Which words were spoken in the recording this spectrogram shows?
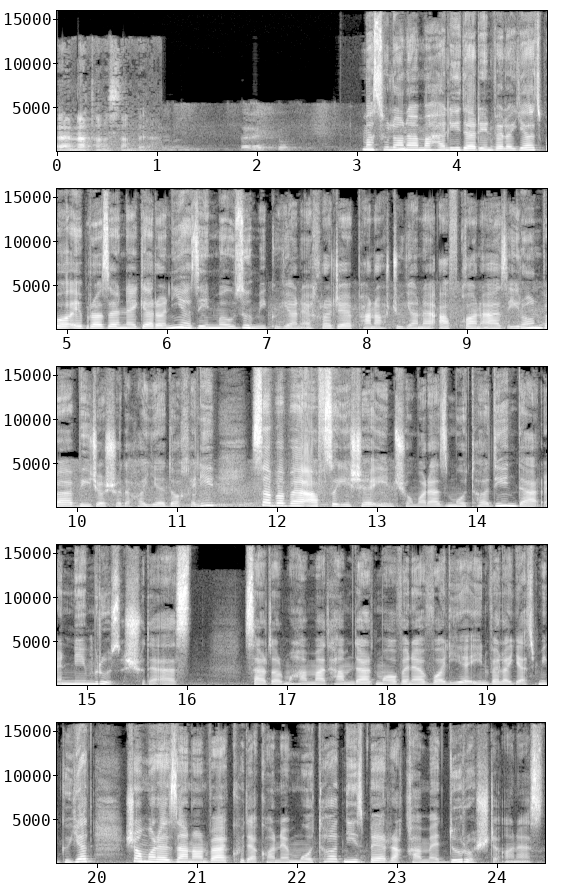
نتانستن برن. مسئولان محلی در این ولایت با ابراز نگرانی از این موضوع می‌گویند اخراج پناهجویان افغان از ایران و بیجا شده های داخلی سبب افزایش این شمار از معتادین در نیمروز شده است. سردار محمد همدرد معاون والی این ولایت می‌گوید شمار زنان و کودکان معتاد نیز به رقم درشت آن است.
